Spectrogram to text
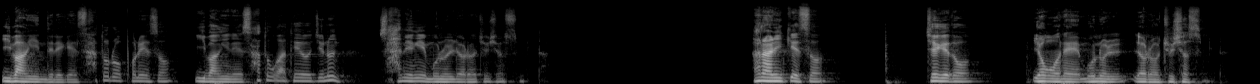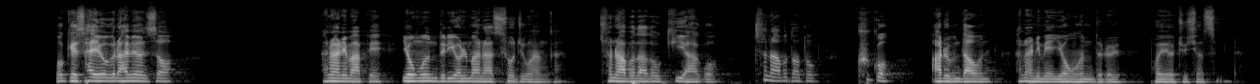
이방인들에게 사도로 보내서 이방인의 사도가 되어지는 사명의 문을 열어 주셨습니다. 하나님께서 제게도 영혼의 문을 열어 주셨습니다. 목회 사역을 하면서 하나님 앞에 영혼들이 얼마나 소중한가. 천하보다도 귀하고 천하보다도 크고 아름다운 하나님의 영혼들을 보여주셨습니다.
